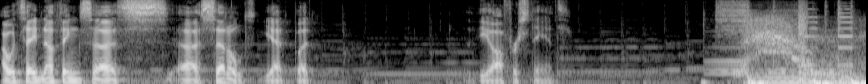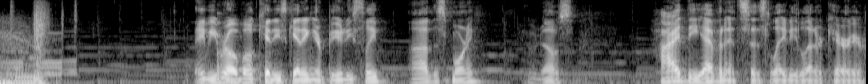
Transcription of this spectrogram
I would say nothing's uh, s- uh, settled yet, but the offer stands. Maybe Robo Kitty's getting her beauty sleep uh, this morning. Who knows? Hide the evidence, says Lady Letter Carrier.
